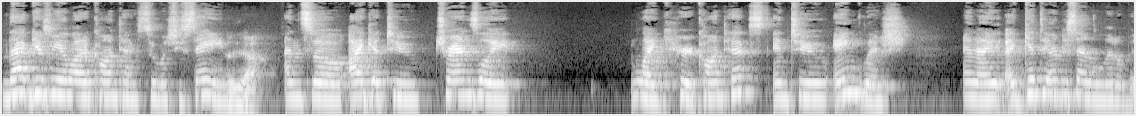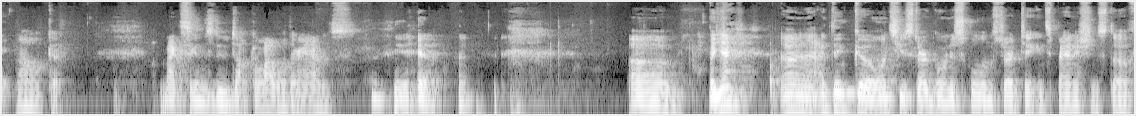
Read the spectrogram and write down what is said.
that gives me a lot of context to what she's saying. Uh, yeah. And so I get to translate like her context into English and I, I get to understand a little bit. Oh, okay. Mexicans do talk a lot with their hands. yeah. Um, but yeah, uh, I think uh, once you start going to school and start taking Spanish and stuff,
